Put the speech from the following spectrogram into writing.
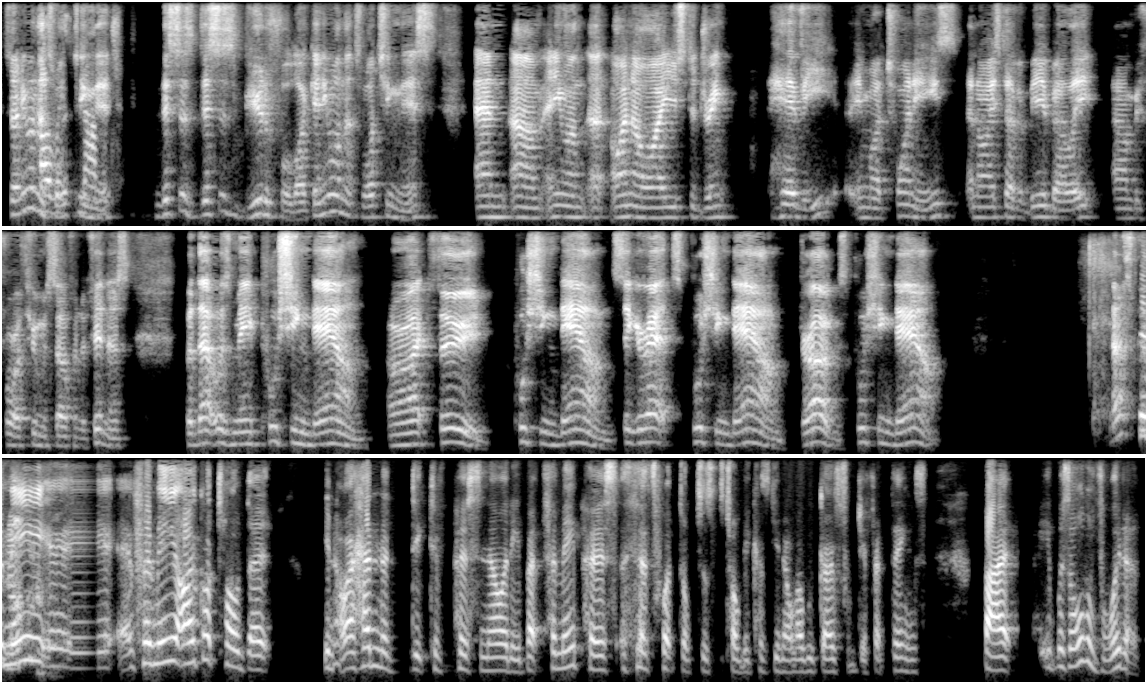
So anyone that's watching numbed. this, this is this is beautiful. Like anyone that's watching this, and um, anyone that I know, I used to drink heavy in my 20s, and I used to have a beer belly um, before I threw myself into fitness. But that was me pushing down all right, food pushing down, cigarettes pushing down, drugs pushing down. That's for me. Eh, for me, I got told that you know I had an addictive personality, but for me, that's what doctors told me because you know I would go from different things, but it was all avoidance.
